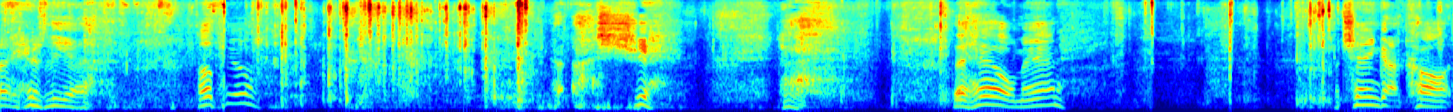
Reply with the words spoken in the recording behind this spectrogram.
right, here's the uh, uphill. Ah, shit. Ah, the hell, man. My chain got caught.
